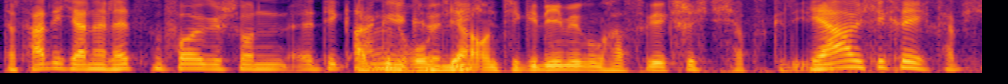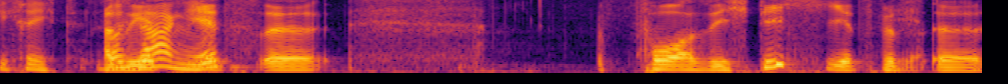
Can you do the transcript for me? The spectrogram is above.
Das hatte ich ja in der letzten Folge schon äh, dick Angedroht, angekündigt. ja. Und die Genehmigung hast du gekriegt, ich habe es gelesen. Ja, habe ich gekriegt, habe ich gekriegt. Soll also ich jetzt, sagen jetzt? jetzt, äh, vorsichtig, jetzt wird's äh,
